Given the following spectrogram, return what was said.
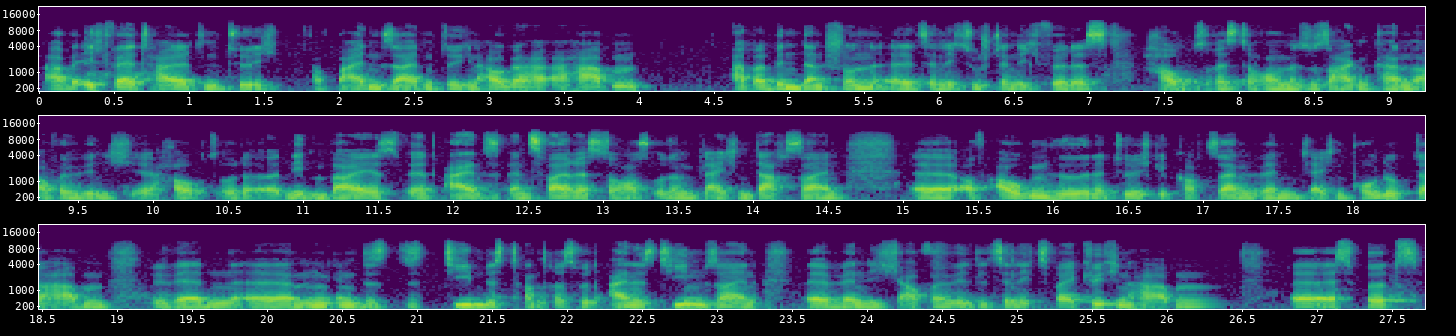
Aber ich werde halt natürlich auf beiden Seiten natürlich ein Auge ha haben aber bin dann schon äh, letztendlich zuständig für das Hauptrestaurant, wenn man so sagen kann, auch wenn wir nicht äh, Haupt- oder nebenbei, es wird eins, es werden zwei Restaurants unter dem gleichen Dach sein, äh, auf Augenhöhe natürlich gekocht sein, wir werden die gleichen Produkte haben, wir werden ähm, das, das, Team des Tantras wird eines Team sein, äh, wenn nicht, auch wenn wir letztendlich zwei Küchen haben, äh, es wird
